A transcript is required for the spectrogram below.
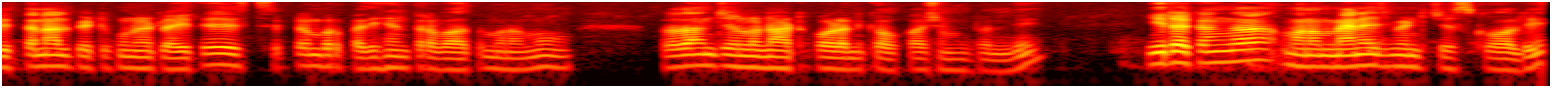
విత్తనాలు పెట్టుకున్నట్లయితే సెప్టెంబర్ పదిహేను తర్వాత మనము ప్రధానంలో నాటుకోవడానికి అవకాశం ఉంటుంది. ఈ రకంగా మనం మేనేజ్మెంట్ చేసుకోవాలి.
